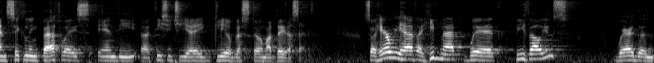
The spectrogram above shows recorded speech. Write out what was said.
and signaling pathways in the uh, TCGA glioblastoma dataset. So here we have a heat map with p-values, where the,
